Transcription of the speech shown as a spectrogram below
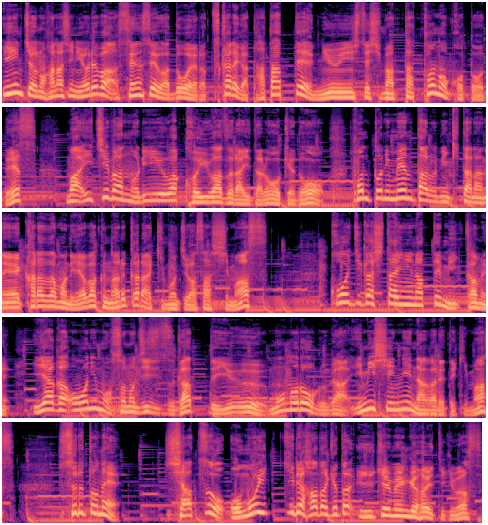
委員長の話によれば先生はどうやら疲れがたたって入院してしまったとのことです。まあ一番の理由は恋煩いだろうけど本当にメンタルに来たらね体までやばくなるから気持ちは察します。光一が死体になって3日目嫌が王にもその事実がっていうモノローグが意味深に流れてきます。するとねシャツを思いっきりはだけたイケメンが入ってきます。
